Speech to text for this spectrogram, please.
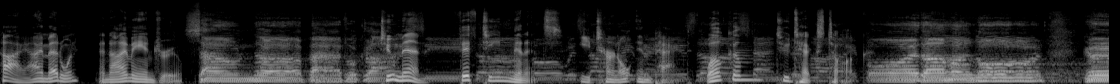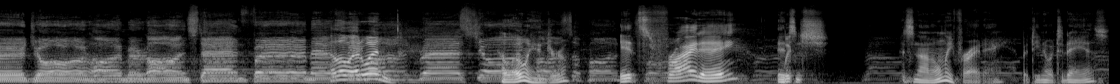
Hi, I'm Edwin. And I'm Andrew. Two men, 15 minutes. eternal impact. Welcome to Text Talk. Hello, Edwin. Hello, Andrew. It's Friday, It's- which It's not only Friday, but do you know what today is?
